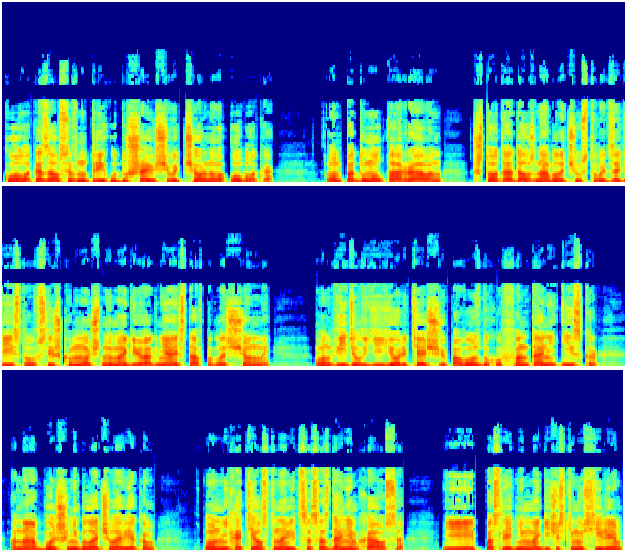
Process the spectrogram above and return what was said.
Кол оказался внутри удушающего черного облака. Он подумал, а Раван что-то должна была чувствовать, задействовав слишком мощную магию огня и став поглощенной. Он видел ее, летящую по воздуху в фонтане искр. Она больше не была человеком. Он не хотел становиться созданием хаоса, и последним магическим усилием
